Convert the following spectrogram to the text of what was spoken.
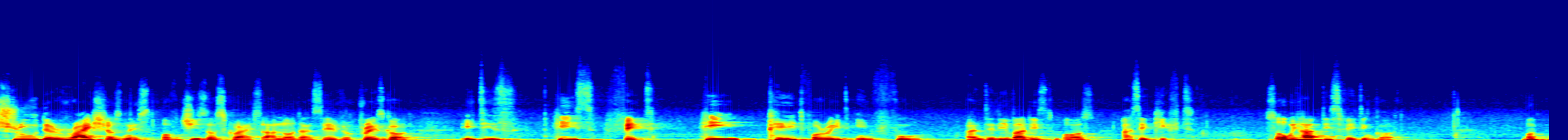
through the righteousness of Jesus Christ, our Lord and Savior. Praise God. It is His faith. He paid for it in full and delivered it to us as a gift. So we have this faith in God. But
